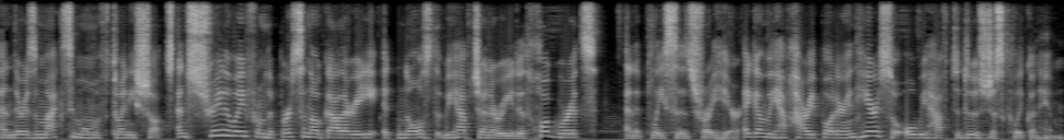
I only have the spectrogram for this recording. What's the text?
and there is a maximum of 20 shots. And straight away from the personal gallery, it knows that we have generated Hogwarts and it places it right here. Again, we have Harry Potter in here, so all we have to do is just click on him.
